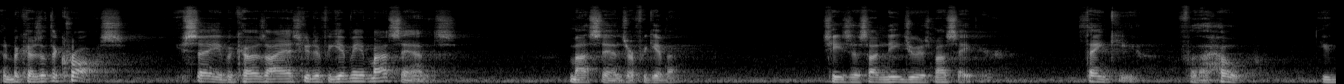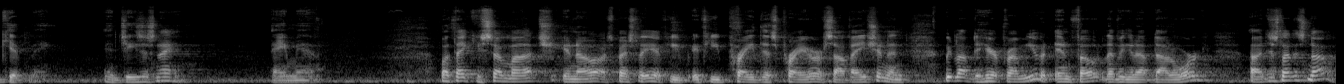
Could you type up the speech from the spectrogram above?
and because of the cross, you say, Because I ask you to forgive me of my sins, my sins are forgiven. Jesus, I need you as my Savior. Thank you for the hope you give me. In Jesus' name, amen. Well, thank you so much. You know, especially if you if you prayed this prayer of salvation, and we'd love to hear from you at info at livingitup.org. Uh, just let us know.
